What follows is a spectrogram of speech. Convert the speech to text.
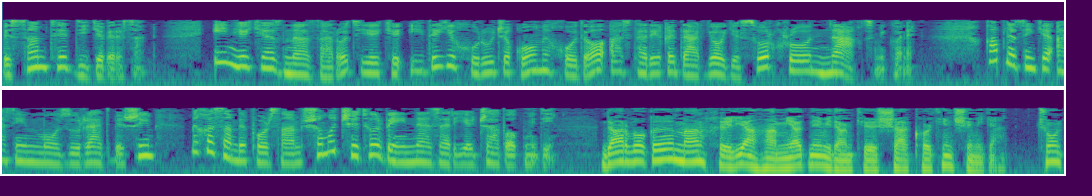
به سمت دیگه برسند. این یکی از نظراتیه که ایده خروج قوم خدا از طریق دریای سرخ رو نقد می‌کنه قبل از اینکه از این موضوع رد بشیم می‌خواستم بپرسم شما چطور به این نظریه جواب میدین؟ در واقع من خیلی اهمیت نمیدم که شکاکین چی میگن چون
